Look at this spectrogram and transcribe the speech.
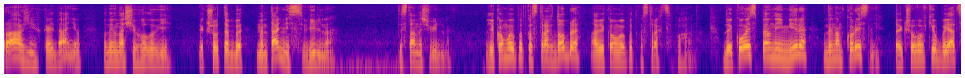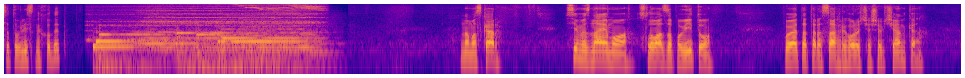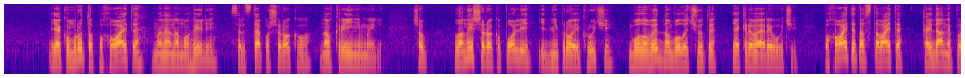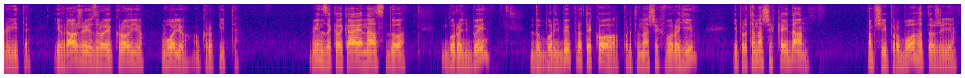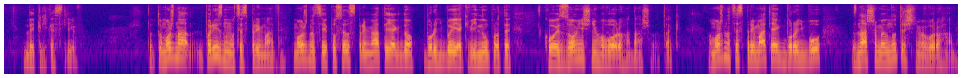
справжніх кайданів, вони в нашій голові. Якщо в тебе ментальність вільна, ти станеш вільним. В якому випадку страх добре, а в якому випадку страх це погано. До якоїсь певної міри вони нам корисні. А якщо вовків бояться, то в ліс не ходити. Намаскар. Всі ми знаємо слова заповіту поета Тараса Григоровича Шевченка. Як умру, то поховайте мене на могилі серед степу широкого на Вкраїні милі, щоб лани широкополі і Дніпро і кручі було видно, було чути, як реве ревучий. Поховайте та вставайте, кайдани порвіте, і вражою зрою кров'ю волю окропіте. Він закликає нас до боротьби, до боротьби проти кого? Проти наших ворогів і проти наших кайдан. Там ще й про Бога теж є декілька слів. Тобто можна по-різному це сприймати. Можна цей посил сприймати як до боротьби, як війну проти когось зовнішнього ворога нашого. Так? А можна це сприймати як боротьбу з нашими внутрішніми ворогами,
